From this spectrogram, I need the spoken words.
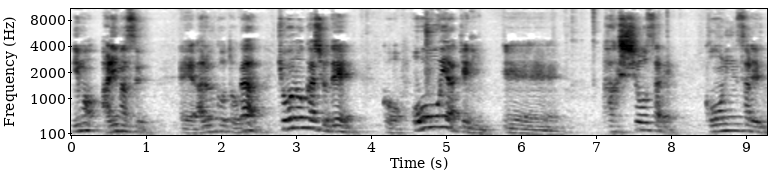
にもあります、えー、あることが今日の箇所でこう公に、えー、確証され、公認される、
